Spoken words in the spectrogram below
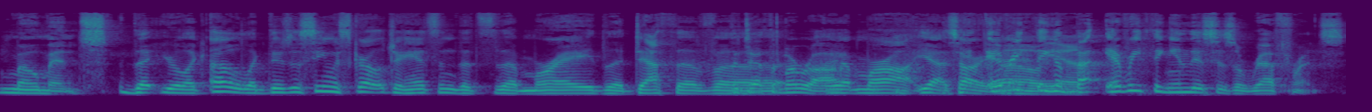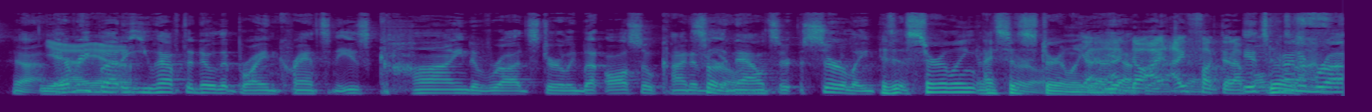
moments that you're like, oh, like there's a scene with Scarlett Johansson that's the Murray, the death of uh, the death of Marat. Yeah, Marat. Yeah, sorry. Everything Oh, yeah. about everything in this is a reference. Yeah. Yeah, Everybody, yeah. you have to know that Bryan Cranston is kind of Rod Sterling, but also kind of Serling. the announcer Serling. Is it Sterling? I said Sterling. Yeah, yeah. no, I, I fucked that up. It's all kind of. Rod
